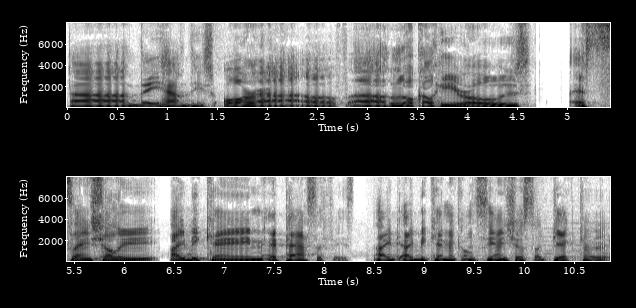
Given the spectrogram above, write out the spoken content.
Uh, they have this aura of uh, local heroes. Essentially, I became a pacifist. I, I became a conscientious objector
